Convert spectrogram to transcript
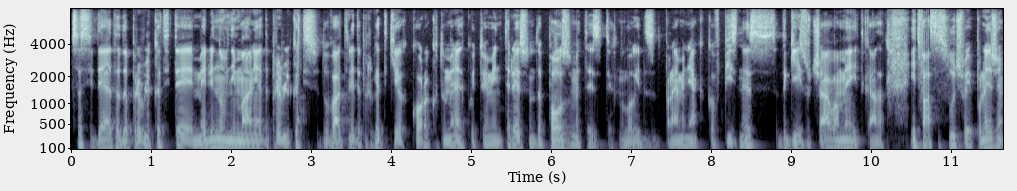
с идеята да привлекат и те медийно внимание, да привлекат изследователи, да привлекат такива хора като мен, които им е интересно да ползваме тези технологии, за да правим някакъв бизнес, да ги изучаваме и така. И това се случва и понеже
